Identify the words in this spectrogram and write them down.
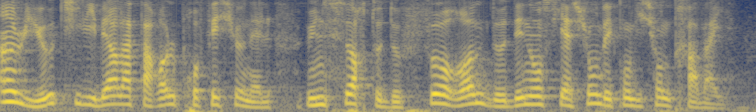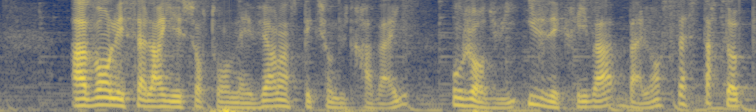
un lieu qui libère la parole professionnelle, une sorte de forum de dénonciation des conditions de travail. Avant, les salariés se retournaient vers l'inspection du travail. Aujourd'hui, ils écrivent à Balance ta start-up.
